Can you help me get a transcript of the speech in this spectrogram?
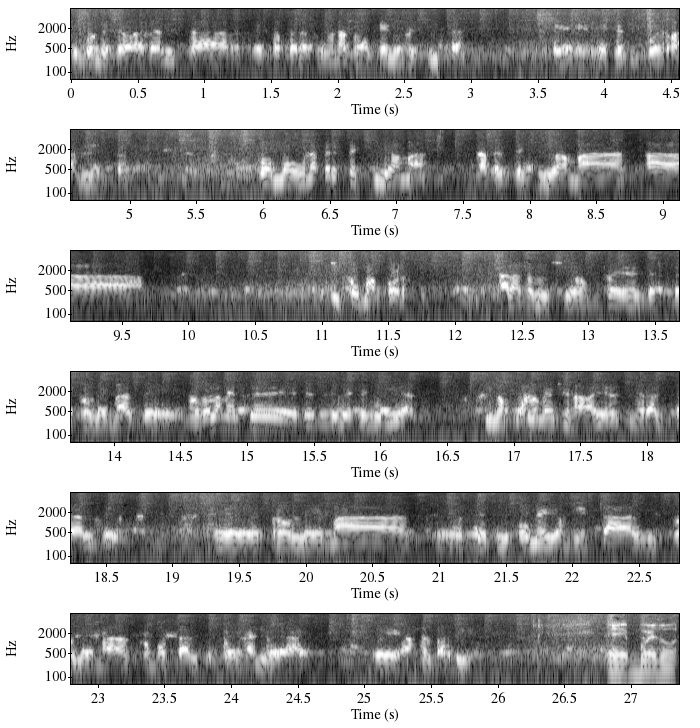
en donde se va a realizar esta operación es una zona que necesita este tipo de herramientas como una perspectiva más, una perspectiva más a y como aporte a la solución pues, de, problemas de no solamente de, seguridad, sino como lo mencionaba ayer el señor alcalde, eh, problemas eh, de tipo medioambiental problemas como tal que pueden ayudar eh, a salvar vidas. Bueno,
